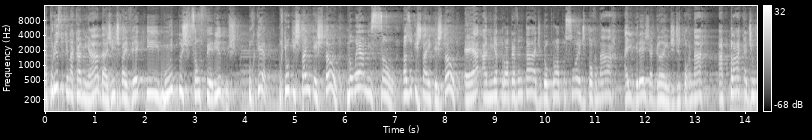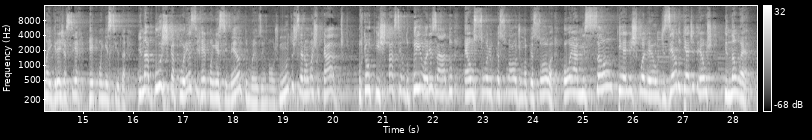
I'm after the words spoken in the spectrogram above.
É por isso que na caminhada a gente vai ver que muitos são feridos. Por quê? Porque o que está em questão não é a missão, mas o que está em questão é a minha própria vontade, meu próprio sonho de tornar a igreja grande, de tornar a placa de uma igreja ser reconhecida. E na busca por esse reconhecimento, meus irmãos, muitos serão machucados. Porque o que está sendo priorizado é o sonho pessoal de uma pessoa, ou é a missão que ele escolheu, dizendo que é de Deus e não é.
